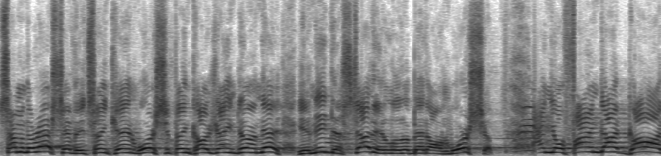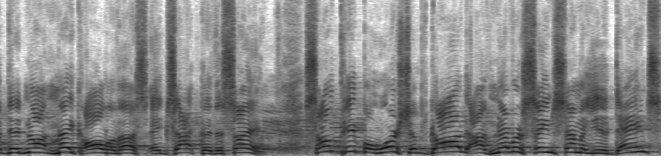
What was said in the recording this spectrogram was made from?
Some of the rest of you think you ain't worshiping because you ain't doing that. You need to study a little bit on worship. And you'll find out God did not make all of us exactly the same. Some people worship God. I've never seen some of you dance,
